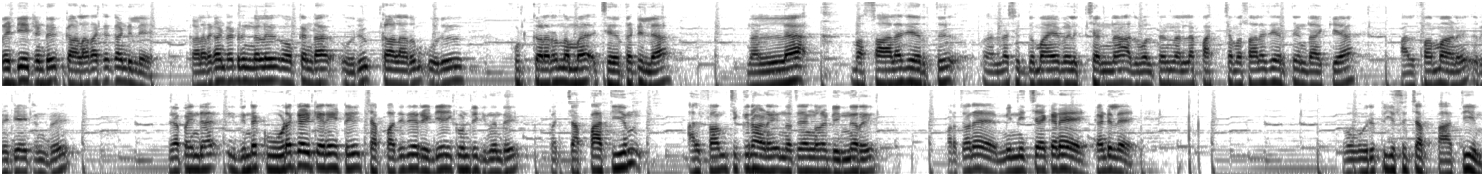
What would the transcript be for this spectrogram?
റെഡി ആയിട്ടുണ്ട്. കളറൊക്കെ കണ്ടില്ലേ? കളർ കണ്ടിട്ട് നിങ്ങൾ നോക്കണ്ട. ഒരു കളറും ഒരു ഫുഡ് കളറും നമ്മൾ ചേർത്തിട്ടില്ല. നല്ല മസാല ചേർത്ത് നല്ല ശുദ്ധമായ വെളിച്ചെണ്ണ അതുപോലെ തന്നെ നല്ല പച്ച മസാല ചേർത്ത് ഉണ്ടാക്കിയ അൽഫാമാണ് റെഡി ആയിട്ടുണ്ട്. അപ്പം ഇതിന്റെ ഇതിന്റെ കൂടെ കഴിക്കാനായിട്ട് ചപ്പാത്തി റെഡി ആയിക്കൊണ്ടിരിക്കുന്നുണ്ട്. അപ്പം ചപ്പാത്തിയും അൽഫാം ചിക്കനുമാണ് ഇന്നത്തെ ഞങ്ങളുടെ ഡിന്നർ പറച്ചോനെ മിന്നിച്ചേക്കണേ കണ്ടില്ലേ? അപ്പോൾ ഒരു പീസ് ചപ്പാത്തിയും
